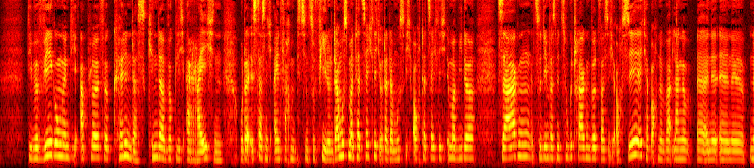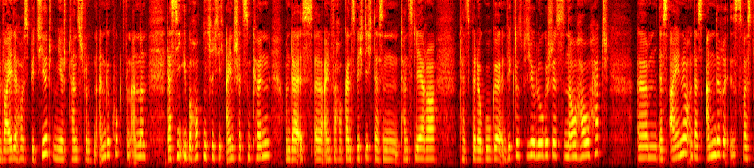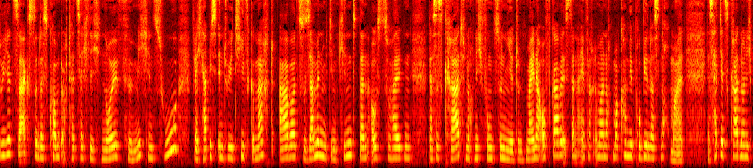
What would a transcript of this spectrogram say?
die Bewegungen, die Abläufe, können das Kinder wirklich erreichen? Oder ist das nicht einfach ein bisschen zu viel? Und da muss man tatsächlich, oder da muss ich auch tatsächlich immer wieder sagen, zu dem, was mir zugetragen wird, was ich auch sehe. Ich habe auch eine lange, äh, eine, eine, eine Weile hospitiert, mir Tanzstunden angeguckt von anderen, dass sie überhaupt nicht richtig einschätzen können. Und da ist äh, einfach auch ganz wichtig, dass ein Tanzlehrer, Tanzpädagoge entwicklungspsychologisches Know-how hat ähm, das eine und das andere ist, was du jetzt sagst, und das kommt auch tatsächlich neu für mich hinzu. Vielleicht habe ich es intuitiv gemacht, aber zusammen mit dem Kind dann auszuhalten, dass es gerade noch nicht funktioniert. Und meine Aufgabe ist dann einfach immer noch mal, komm, wir probieren das noch mal. Das hat jetzt gerade noch nicht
